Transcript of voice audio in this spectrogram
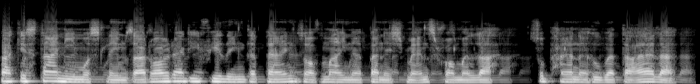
Pakistani Muslims are already feeling the pangs of minor punishments from Allah subhanahu wa ta'ala,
